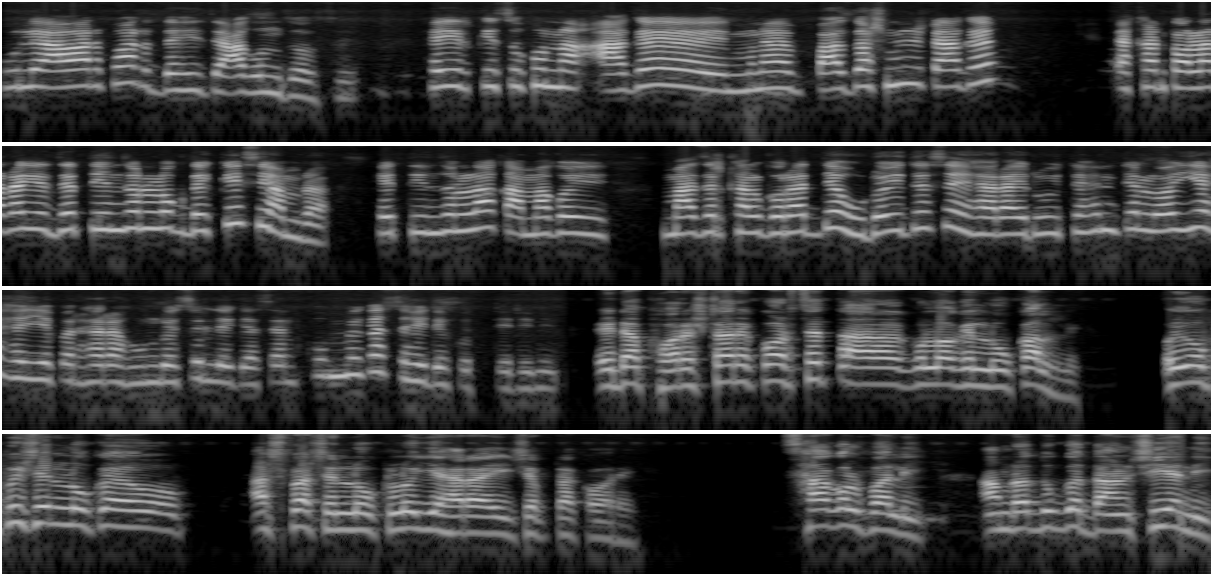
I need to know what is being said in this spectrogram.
কুলে আওয়ার পর দেখি যে আগুন জ্বলছে। সেই কিছুক্ষণ আগে মানে পাঁচ দশ মিনিট আগে, এখন টলারাই যে তিনজন লোক দেখেছি আমরা, সেই তিনজন লোক আমাকে ওই মাঝের খাল গোড়ার দিয়ে উড়াই দিয়েছে, হেরাই রুইতে হেনতে লইয়ে হেয়ে পর হেরা হুন্ডে চলে গেছে কমে গেছে সেইটা করতে রিনি এটা ফরেস্টারে করছে, তার লগে লোকাল ওই অফিসের লোক আশপাশের লোক লইয়া হেরা এই হিসাবটা করে। ছাগল পালি, আমরা দুগো দানসিয়ে নি।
